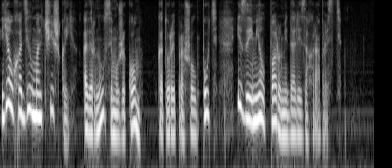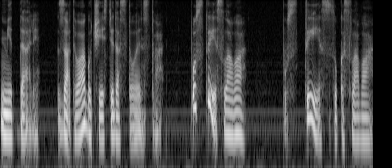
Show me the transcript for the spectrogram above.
Я уходил мальчишкой, а вернулся мужиком, который прошел путь и заимел пару медалей за храбрость. Медали за отвагу, честь и достоинство. Пустые слова — Пустые, сука, слова.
